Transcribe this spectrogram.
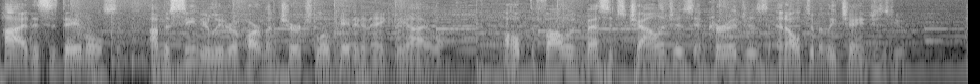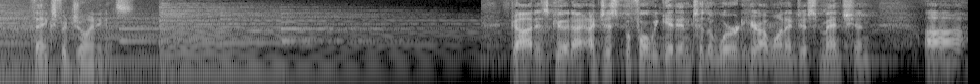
Hi, this is Dave Olson. I'm the senior leader of Heartland Church located in Ankeny, Iowa. I hope the following message challenges, encourages, and ultimately changes you. Thanks for joining us. God is good. I, I, just before we get into the word here, I want to just mention uh,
